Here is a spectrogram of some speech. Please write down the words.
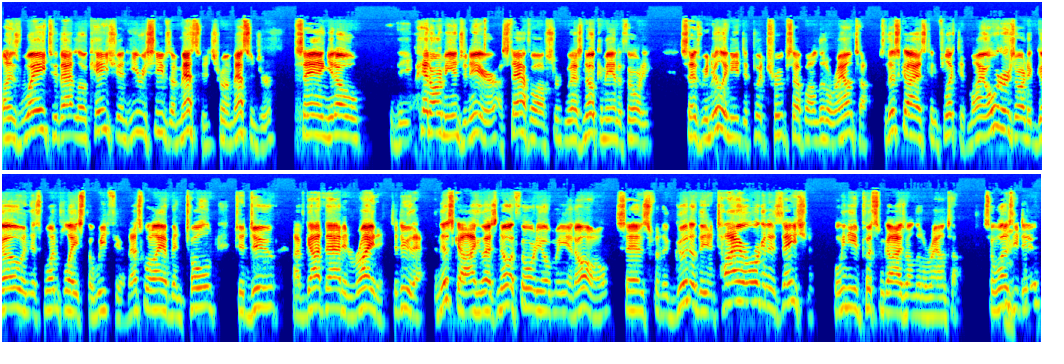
On his way to that location, he receives a message from a messenger saying, you know, the head Army engineer, a staff officer who has no command authority, says we really need to put troops up on Little Round Top. So this guy is conflicted. My orders are to go in this one place, the wheat field. That's what I have been told to do. I've got that in writing to do that. And this guy, who has no authority over me at all, says for the good of the entire organization, well, we need to put some guys on Little Round Top. So what does hmm. he do?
